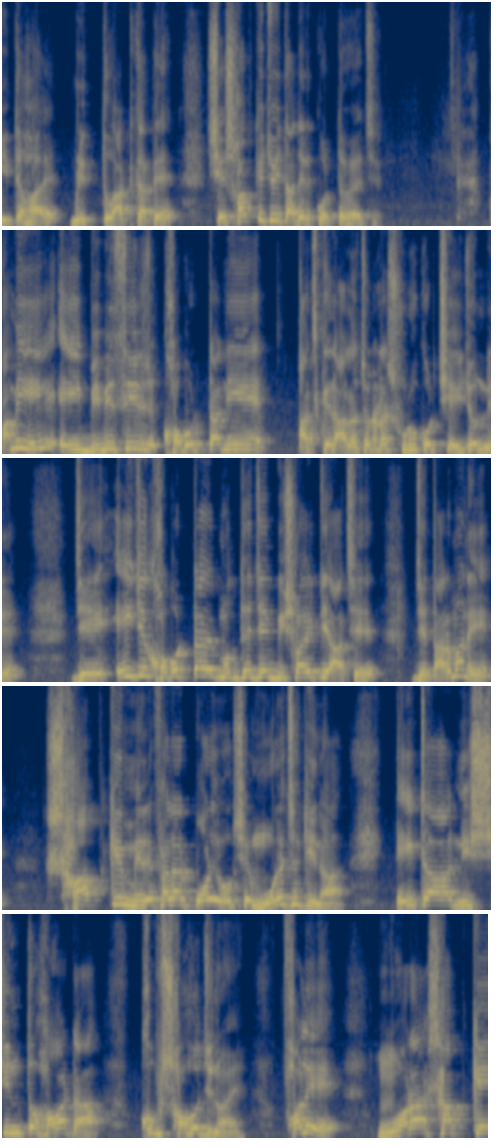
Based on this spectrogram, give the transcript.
নিতে হয়, মৃত্যু আটকাতে, সে সব কিছুই তাদের করতে হয়েছে। আমি এই বিবিসির খবরটা নিয়ে আজকের আলোচনাটা শুরু করছি এই জন্যে যে এই যে খবরটার মধ্যে যে বিষয়টি আছে, যে তার মানে সাপকে মেরে ফেলার পরেও সে মরেছে কি না এইটা নিশ্চিন্ত হওয়াটা খুব সহজ নয়। ফলে মরা সাপকে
